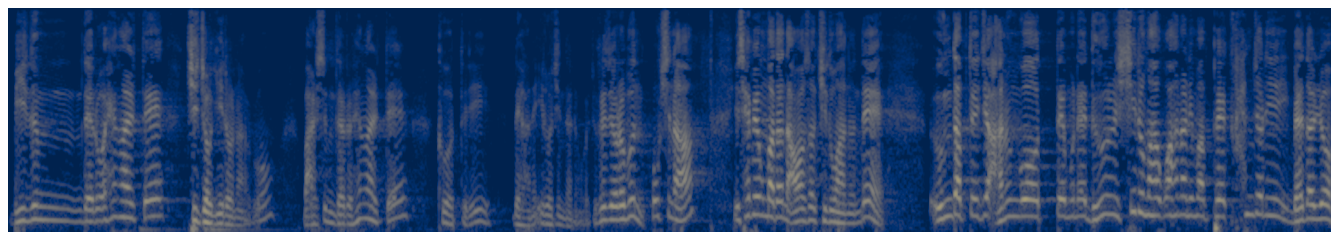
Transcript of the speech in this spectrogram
믿음대로 행할 때 기적이 일어나고 말씀대로 행할 때 그것들이 내 안에 이루어진다는 거죠. 그래서 여러분 혹시나 이 새벽마다 나와서 기도하는데 응답되지 않은 것 때문에 늘 씨름하고 하나님 앞에 간절히 매달려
